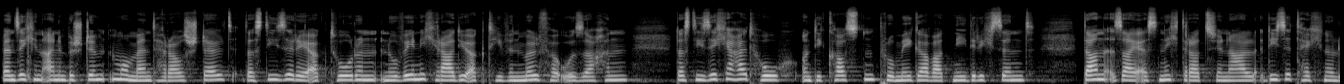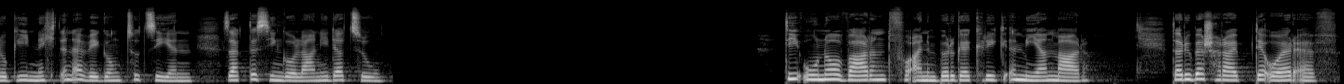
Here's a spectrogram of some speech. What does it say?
Wenn sich in einem bestimmten Moment herausstellt, dass diese Reaktoren nur wenig radioaktiven Müll verursachen, dass die Sicherheit hoch und die Kosten pro Megawatt niedrig sind, dann sei es nicht rational, diese Technologie nicht in Erwägung zu ziehen, sagte Singolani dazu. Die UNO warnt vor einem Bürgerkrieg in Myanmar. Darüber schreibt der ORF.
